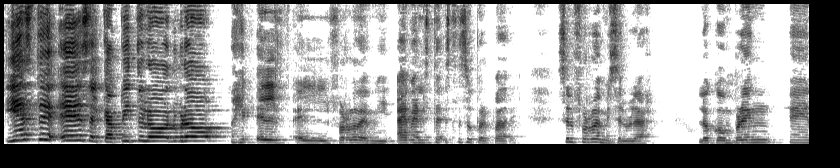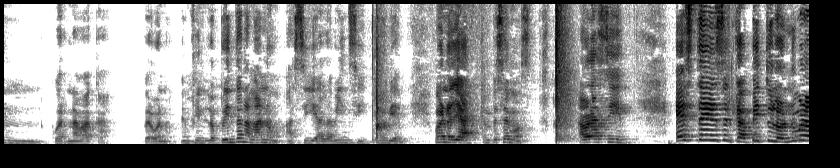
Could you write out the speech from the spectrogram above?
Y este es el capítulo número... El, el forro de mi... Ay, ven, este, este es súper padre. Es el forro de mi celular. Lo compré en, en Cuernavaca. Pero bueno, en fin, lo pintan a mano, así, a la Vinci. Muy bien. Bueno, ya, empecemos. Ahora sí. Este es el capítulo número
